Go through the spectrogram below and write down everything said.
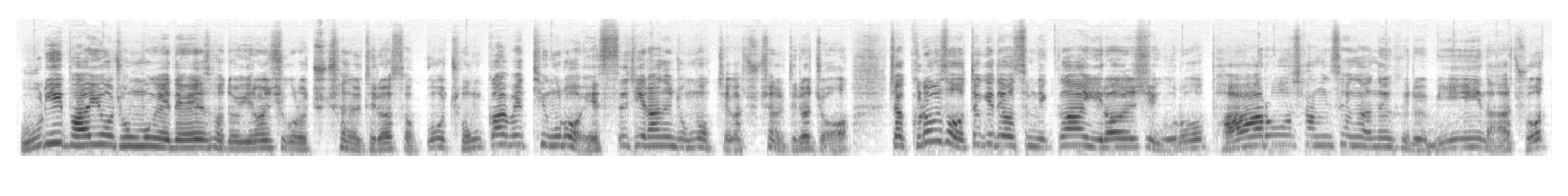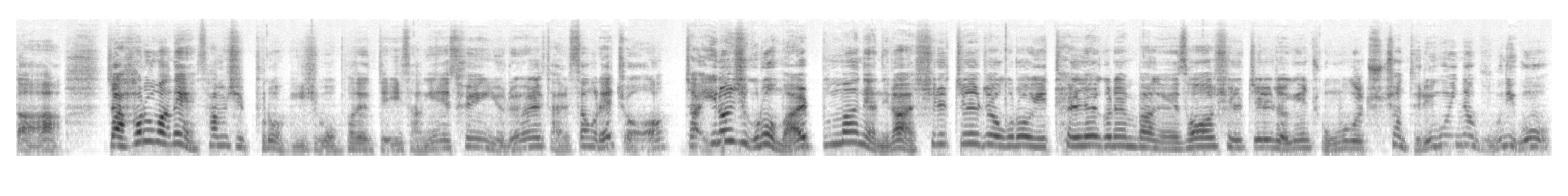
우리 바이오 종목에 대해서도 이런 식으로 추천을 드렸었고 종가 베팅으로 SG라는 종목 제가 추천을 드렸죠. 자 그러면서 어떻게 되었습니까? 이런 식으로 바로 상승하는 흐름이 나주었다. 자 하루 만에 30% 25% 이상의 수익률을 달성을 했죠. 자 이런 식으로 말뿐만이 아니라 실질적으로 이 텔레그램 방에서 실질적인 종목을 추천드리고 있는 부분이고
